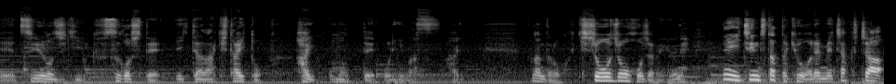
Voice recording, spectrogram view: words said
え梅雨の時期過ごしていただきたいとはい思っております。はい。なんだろう気象情報じゃないけどね。で1日経った今日はねめちゃくちゃ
